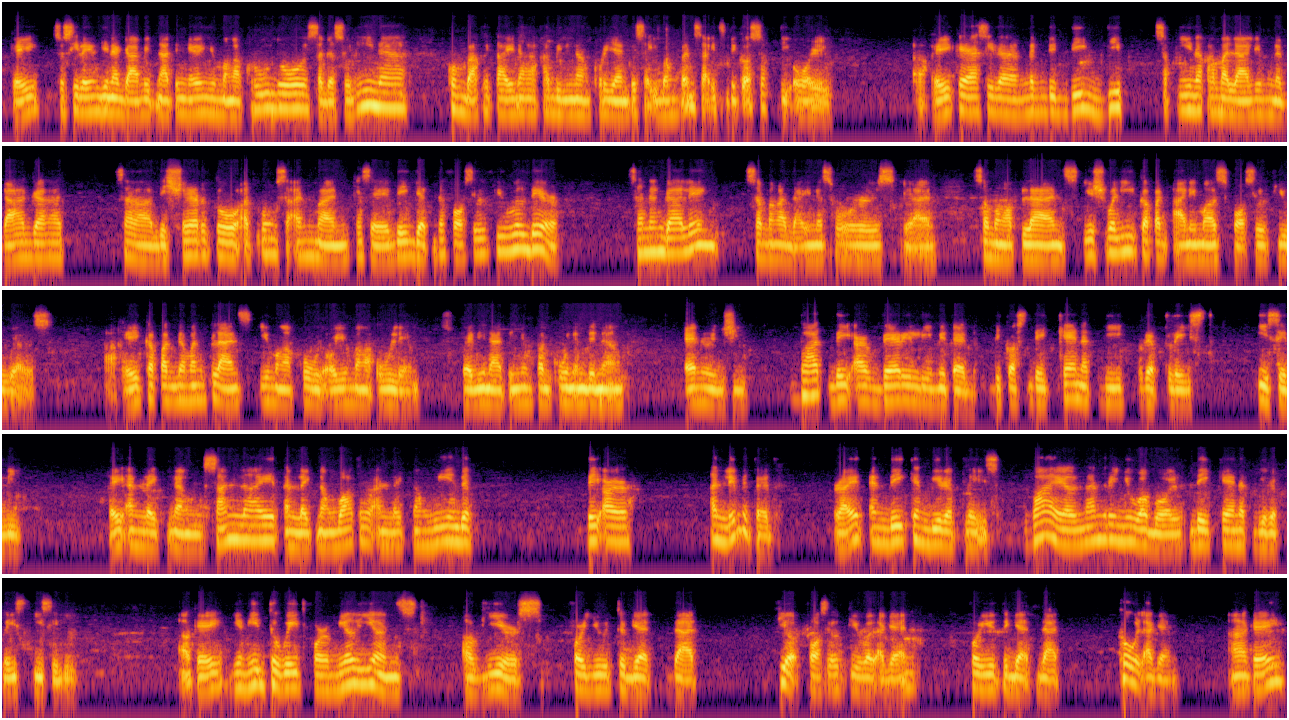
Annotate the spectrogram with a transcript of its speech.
Okay? So sila yung ginagamit natin ngayon, yung mga crudo sa gasolina, kung bakit tayo nakakabili ng kuryente sa ibang bansa, it's because of the oil. Okay? Kaya sila nagdidig deep sa pinakamalalim na dagat, sa disyerto, at kung saan man, kasi they get the fossil fuel there. Saan ang galing? Sa mga dinosaurs, yan, sa mga plants. Usually, kapag animals, fossil fuels. Okay? Kapag naman plants, yung mga coal o yung mga ulim, pwede natin yung pagkunan din ng energy but they are very limited because they cannot be replaced easily. Okay? Unlike ng sunlight, unlike ng water, unlike ng wind, they are unlimited, right? And they can be replaced. While non-renewable, they cannot be replaced easily. Okay? You need to wait for millions of years for you to get that fuel, fossil fuel again, for you to get that coal again. Okay?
